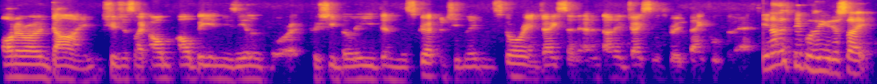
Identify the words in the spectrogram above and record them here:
on her own dime. She was just like, I'll, I'll be in New Zealand for it because she believed in the script and she believed in the story and Jason. And I know Jason was very thankful for that. You know, those people who you're just like,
